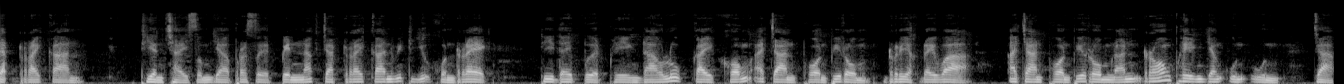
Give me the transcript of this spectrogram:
จัดรายการ เทียนชัยสมยาประเสริฐเป็นนักจัดรายการวิทยุคนแรก ที่ได้เปิดเพลงดาวลูกไก่ของอาจารย์พรพิรม เรียกได้ว่า อาจารย์พรพิรมนั้นร้องเพลงยังอุ่นๆ จาก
